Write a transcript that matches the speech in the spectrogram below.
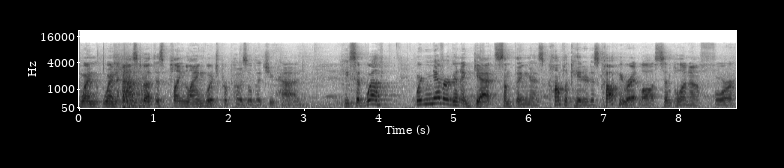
when, when asked about this plain language proposal that you had. He said, well, we're never going to get something as complicated as copyright law simple enough for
